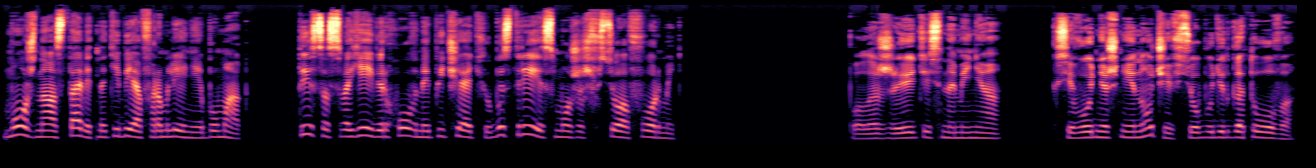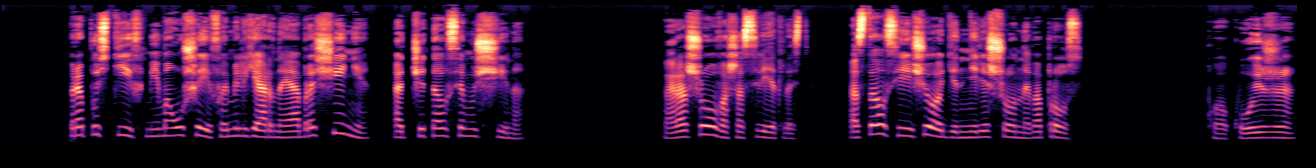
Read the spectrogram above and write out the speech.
можно оставить на тебе оформление бумаг. Ты со своей верховной печатью быстрее сможешь все оформить. Положитесь на меня. К сегодняшней ночи все будет готово. Пропустив мимо ушей фамильярное обращение, отчитался мужчина. Хорошо, ваша светлость. Остался еще один нерешенный вопрос. Какой же?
